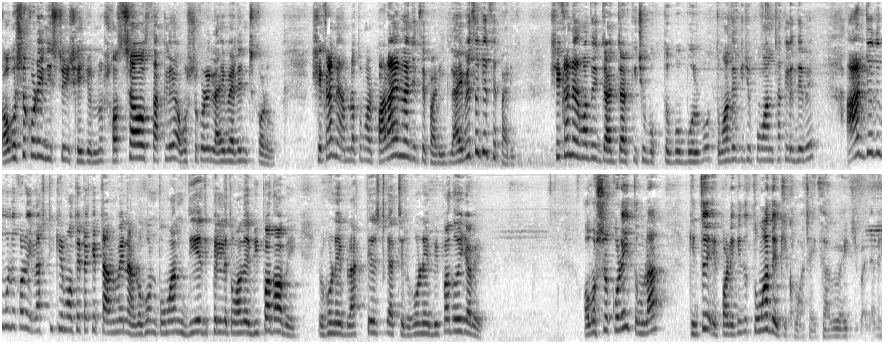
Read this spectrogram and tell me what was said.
অবশ্য করে নিশ্চয়ই সেই জন্য। সৎসাহস থাকলে অবশ্য করে লাইভ অ্যারেঞ্জ করো। সেখানে আমরা তোমার পাড়ায় না যেতে পারি লাইভে তো যেতে পারি। সেখানে আমাদের যার যার কিছু বক্তব্য বলব, তোমাদের কিছু প্রমাণ থাকলে দেবে। আর যদি মনে করো ইলাস্টিকের মতো এটাকে টানবে না, রোহন প্রমাণ দিয়ে ফেললে তোমাদের বিপদ হবে। রোহনের ব্লাড টেস্ট গেছে, রোহনের বিপদ হয়ে যাবে। অবশ্য করেই তোমরা কিন্তু এরপরে কিন্তু তোমাদেরকে ক্ষমা চাইতে হবে ওয়াইটি বাজারে?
